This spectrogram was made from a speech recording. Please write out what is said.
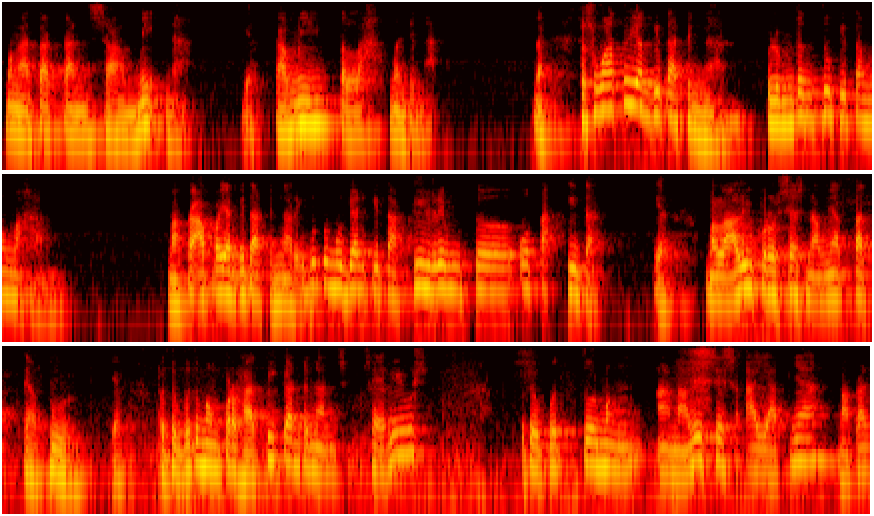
mengatakan sami'na. Ya, kami telah mendengar. Nah, sesuatu yang kita dengar belum tentu kita memahami. Maka apa yang kita dengar itu kemudian kita kirim ke otak kita, ya, melalui proses namanya tadabur, ya. Betul-betul memperhatikan dengan serius, betul-betul menganalisis ayatnya, maka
